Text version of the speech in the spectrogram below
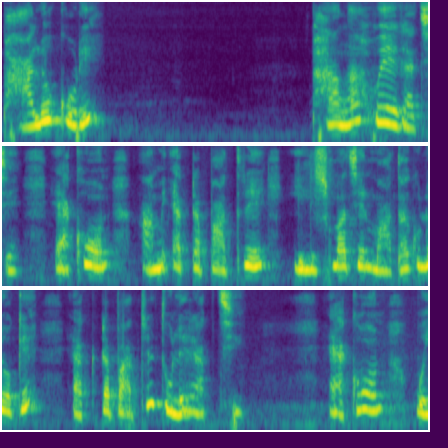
ভালো করে ভাঙা হয়ে গেছে। এখন আমি একটা পাত্রে ইলিশ মাছের মাথাগুলোকে একটা পাত্রে তুলে রাখছি। এখন ওই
